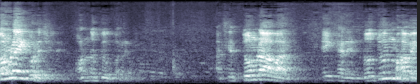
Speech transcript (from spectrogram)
তোমরাই করেছিলে, অন্য কেউ করেনি। আজকে তোমরা আবার এইখানে নতুন ভাবে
